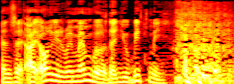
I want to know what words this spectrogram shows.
and said, I only remember that you beat me.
